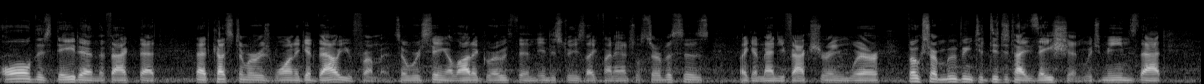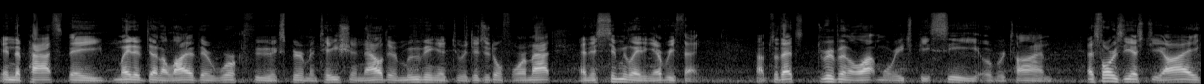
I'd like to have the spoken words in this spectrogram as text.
all this data and the fact that that customers want to get value from it. So we're seeing a lot of growth in industries like financial services, like in manufacturing, where folks are moving to digitization, which means that in the past they might have done a lot of their work through experimentation, now they're moving it to a digital format and they're simulating everything. Um, so that's driven a lot more HPC over time. As far as the SGI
